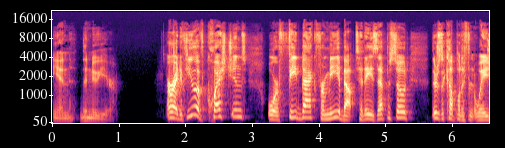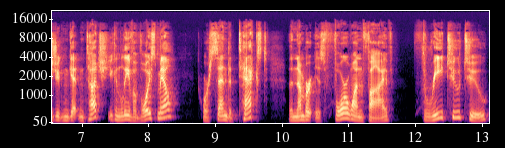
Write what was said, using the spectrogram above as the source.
in the new year. All right, if you have questions or feedback for me about today's episode, there's a couple different ways you can get in touch. You can leave a voicemail or send a text. The number is 415 322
